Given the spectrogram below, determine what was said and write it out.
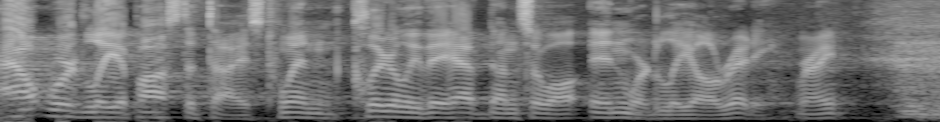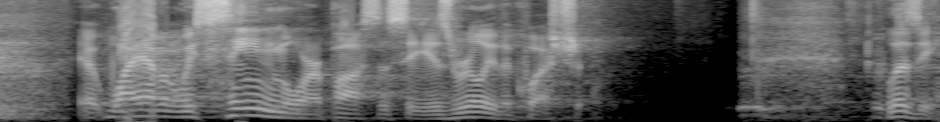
outwardly apostatized when clearly they have done so all inwardly already, right? Why haven't we seen more apostasy is really the question. Lizzie.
